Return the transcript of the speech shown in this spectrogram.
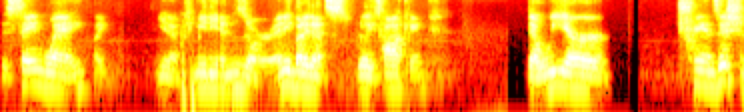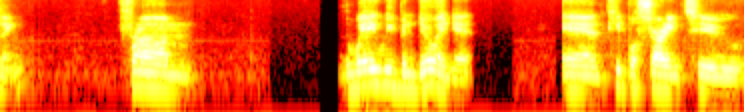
the same way, like you know, comedians or anybody that's really talking, that we are transitioning from the way we've been doing it, and people starting to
